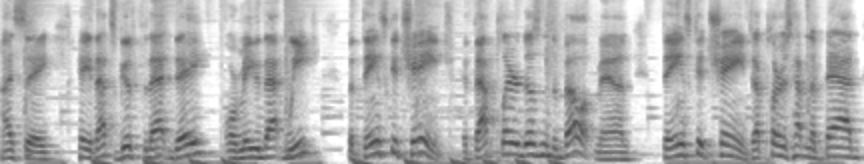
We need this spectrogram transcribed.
I say, hey, that's good for that day or maybe that week, but things could change. If that player doesn't develop, man, things could change. That player is having a bad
